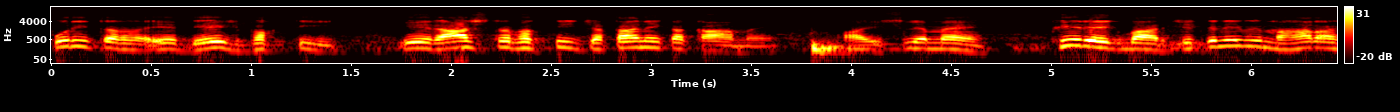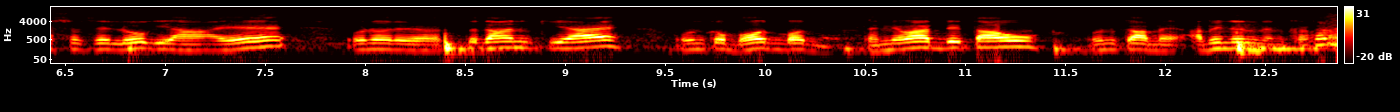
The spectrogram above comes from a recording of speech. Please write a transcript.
पूरी तरह ये देशभक्ति, ये राष्ट्रभक्ति जताने का काम है। और इसलिए मैं फिर एक बार जितने भी महाराष्ट्र से लोग यहाँ आए हैं, उन्होंने रक्तदान किया है। उनको बहुत बहुत धन्यवाद देता हूँ। उनका मैं अभिनंदन करता हूँ।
